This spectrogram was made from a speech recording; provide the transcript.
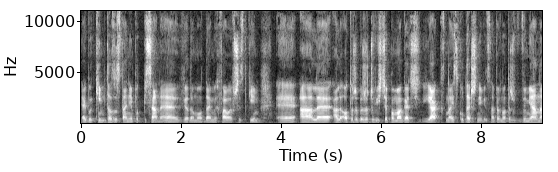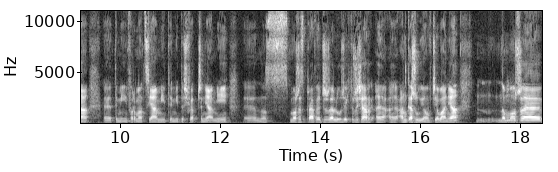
jakby kim to zostanie podpisane, wiadomo, oddajmy chwałę wszystkim, e, ale, ale o to, żeby rzeczywiście pomagać jak najskuteczniej, więc na pewno też wymiana e, tymi informacjami, tymi doświadczeniami, e, no może sprawiać, że ludzie, którzy się e, e, angażują w działania, no może,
